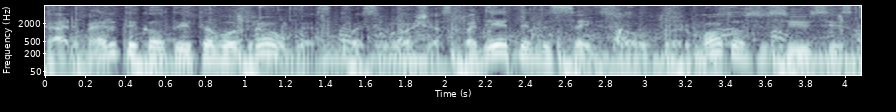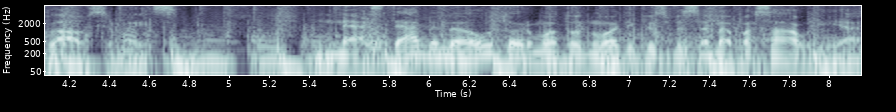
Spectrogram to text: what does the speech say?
Car Vertical tai tavo draugas, pasiruošęs padėti visais su auto ir moto susijusiais klausimais. Mes stebime auto ir moto nuotykius visame pasaulyje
